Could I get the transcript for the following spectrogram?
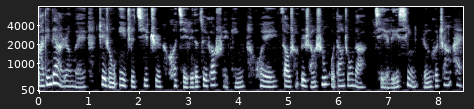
马丁·戴尔认为，这种抑制机制和解离的最高水平会造成日常生活当中的解离性人格障碍。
